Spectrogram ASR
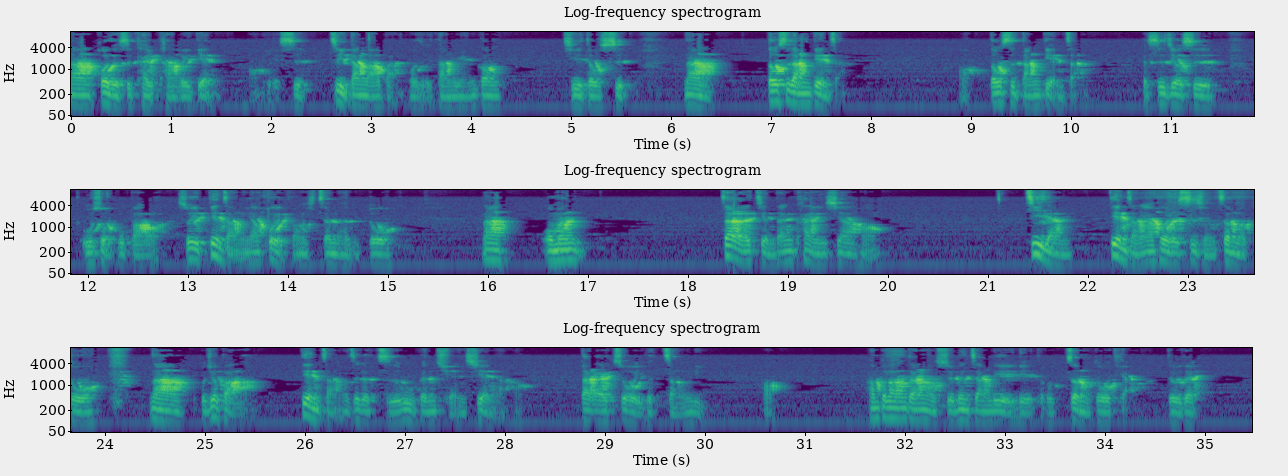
那或者是开咖啡店，哦，也是自己当老板或者当员工，其实都是，那都是当店长，哦，都是当店长，可是就是无所不包啊。所以店长你要会的东西真的很多。那我们再来简单看一下哈，既然店长要会的事情这么多，那我就把。店长的这个职务跟权限啊，大概做一个整理，好，夯不啷当哦，随便这样列一列都这么多条，对不对？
